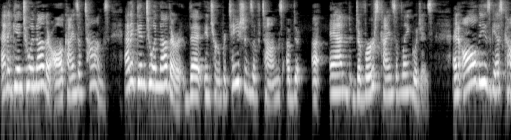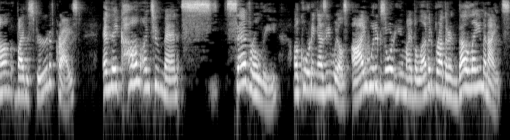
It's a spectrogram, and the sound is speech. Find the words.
and again to another all kinds of tongues, and again to another the interpretations of tongues of uh, and diverse kinds of languages. And all these gifts come by the Spirit of Christ and they come unto men severally according as he wills. I would exhort you, my beloved brethren, the Lamanites,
